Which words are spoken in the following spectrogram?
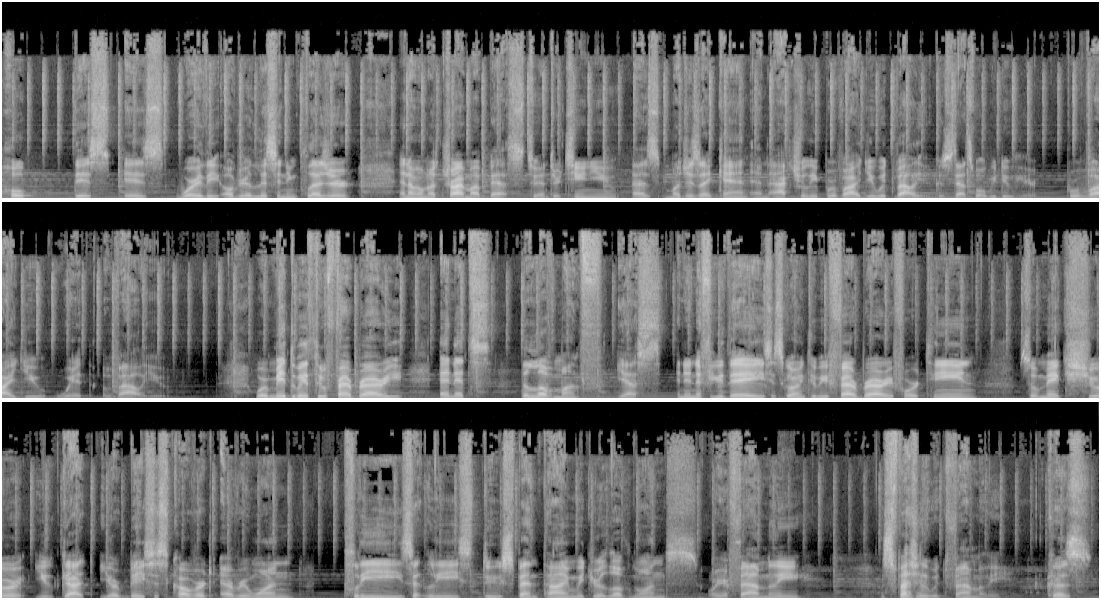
Hope this is worthy of your listening pleasure. And I'm to try my best to entertain you as much as I can and actually provide you with value because that's what we do here provide you with value. We're midway through February and it's the love month. Yes, and in a few days it's going to be February 14. So make sure you got your bases covered, everyone. Please at least do spend time with your loved ones or your family, especially with family. Because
